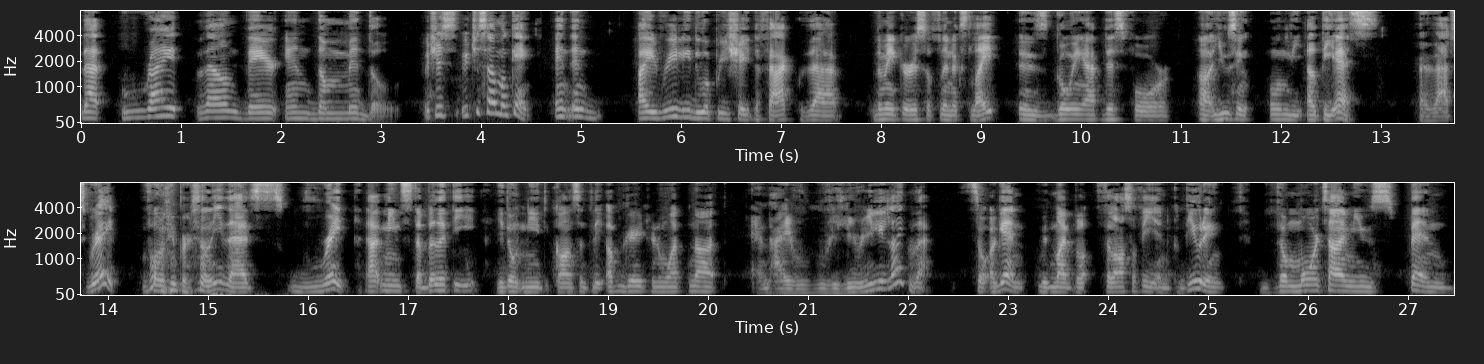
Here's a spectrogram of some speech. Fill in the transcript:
that right down there in the middle, which is, which is I'm okay. And, and I really do appreciate the fact that the makers of Linux Lite is going at this for, uh, using only LTS and that's great. For me personally, that's great. That means stability. You don't need to constantly upgrade and whatnot. And I really, really like that. So again, with my philosophy in computing, the more time you spend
